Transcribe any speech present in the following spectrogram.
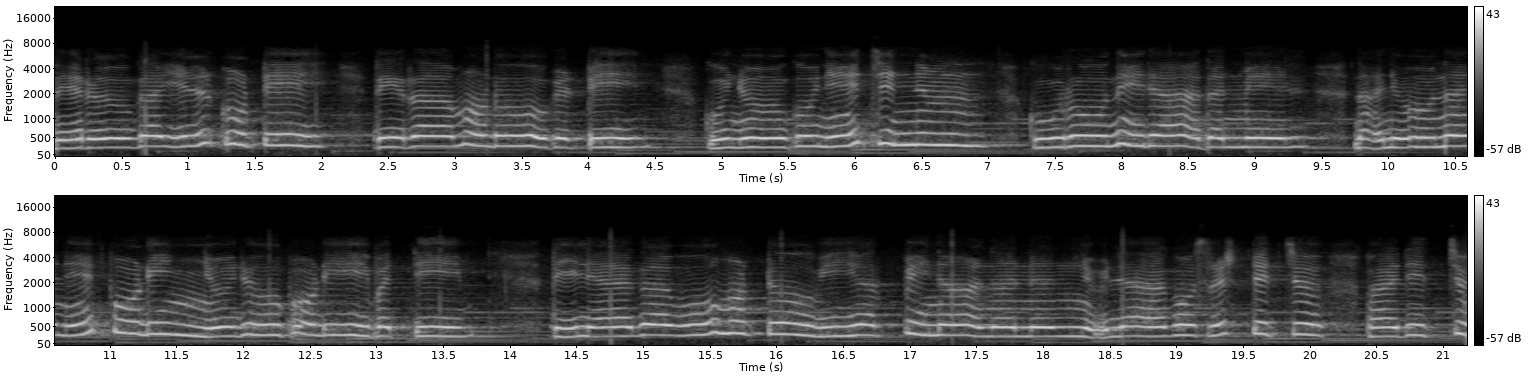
നെറുകയിൽ കൂട്ടി തിറമുടു കെട്ടി. കുഞ്ഞു കുഞ്ഞെ ചിന്നും കുറുനിരാതന്മേൽ നനു നനെ പൊടിഞ്ഞൊരു പൊടി പറ്റി. തിലകവുമൊട്ടു വിയർപ്പിനാൽ നനഞ്ഞുലാകു സൃഷ്ടിച്ചു ഭരിച്ചു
